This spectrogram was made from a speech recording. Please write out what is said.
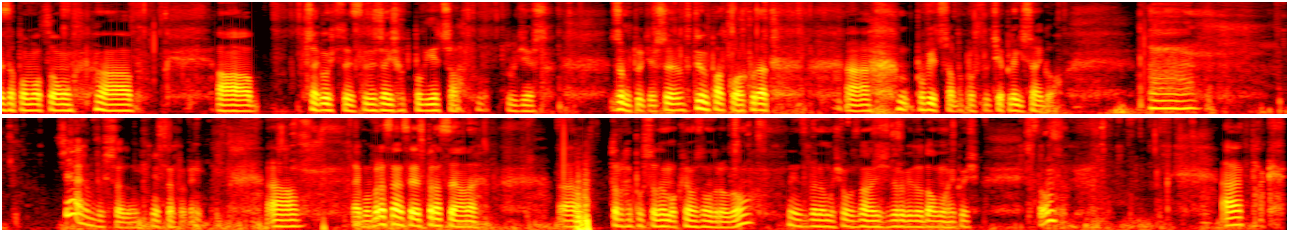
za pomocą e, e, czegoś, co jest lżejsze od powietrza, tudzież, że tudzież w tym wypadku akurat e, powietrza po prostu cieplejszego. Gdzie wyszedłem? Nie jestem pewien. E, tak, bo wracałem sobie z pracy, ale e, trochę poszedłem okrężną drogą, więc będę musiał znaleźć drogę do domu jakoś stąd. E, tak,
